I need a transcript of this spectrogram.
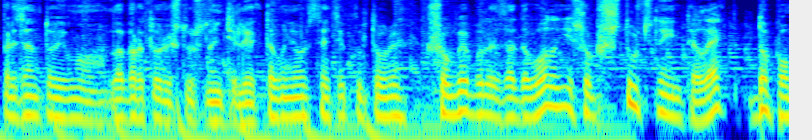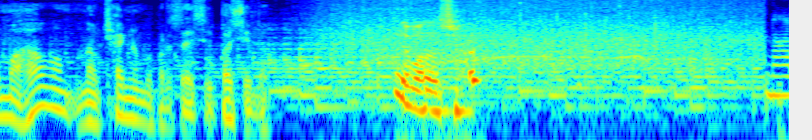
Презентуємо лабораторію штучного інтелекту в університеті культури, щоб ви були задоволені, щоб штучний інтелект допомагав вам в навчальному процесі. Спасибо. Не можу. На-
